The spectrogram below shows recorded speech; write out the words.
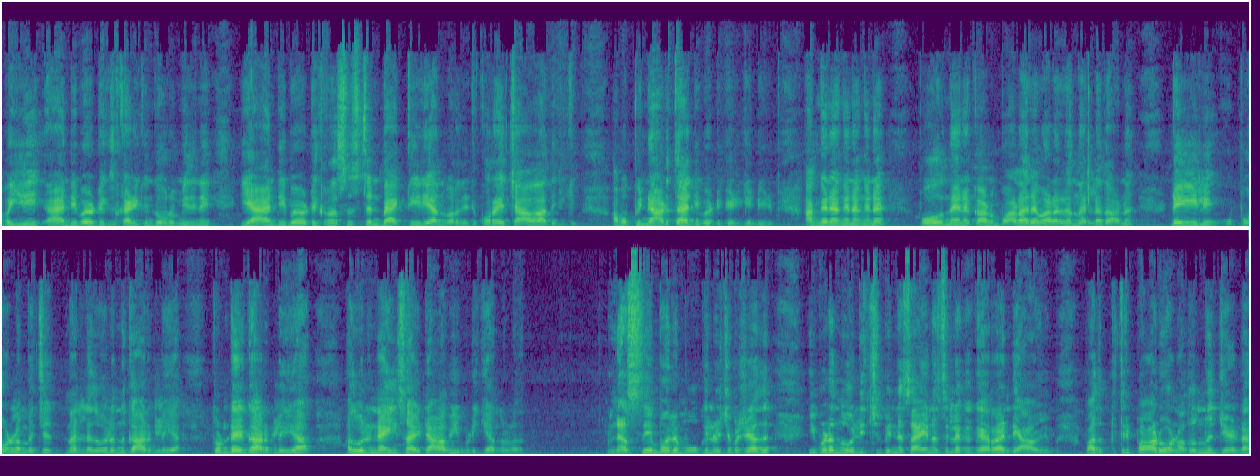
അപ്പോൾ ഈ ആന്റിബയോട്ടിക്സ് കഴിക്കും തോറും ഇതിന് ഈ ആന്റിബയോട്ടിക് റെസിസ്റ്റന്റ് ബാക്ടീരിയ എന്ന് പറഞ്ഞിട്ട് കുറേ ചാവാതിരിക്കും. അപ്പോൾ പിന്നെ അടുത്ത ആന്റിബയോട്ടിക് കഴിക്കേണ്ടി വരും. അങ്ങനെ അങ്ങനെ അങ്ങനെ പോകുന്നതിനേക്കാളും വളരെ വളരെ നല്ലതാണ്. ഡെയിലി ഉപ്പുവെള്ളം വെച്ച് നല്ലതുപോലെ ഒന്ന് ഗാർഗിൾ ചെയ്യുക. തൊണ്ടയും ഗാർഗിൾ ചെയ്യുക. അതുപോലെ നൈസായിട്ട് ആവിയും പിടിക്കുക എന്നുള്ളത്. നസ്യം പോലെ മൂക്കിൽ വെച്ച് പക്ഷേ അത് ഇവിടെ നിന്ന് ഒലിച്ച് പിന്നെ സൈനസിലൊക്കെ കയറാന്റെ ആ വരും അപ്പോൾ അത് ഇത്തിരി പാടുവാണ്. അതൊന്നും ചെയ്യേണ്ട.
